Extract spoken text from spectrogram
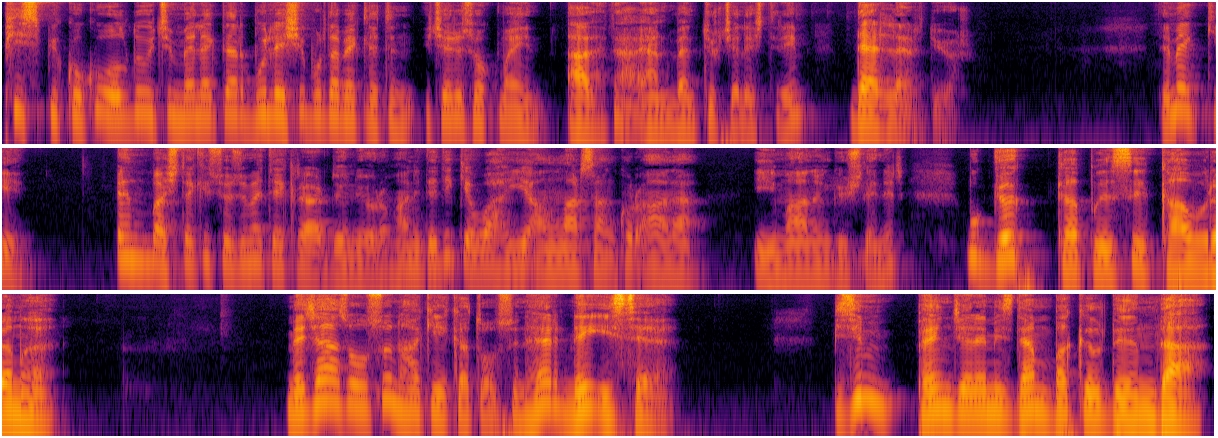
Pis bir koku olduğu için melekler bu leşi burada bekletin, içeri sokmayın. Adeta yani ben Türkçeleştireyim derler diyor. Demek ki en baştaki sözüme tekrar dönüyorum. Hani dedik ya vahyi anlarsan Kur'an'a imanın güçlenir. Bu gök kapısı kavramı mecaz olsun hakikat olsun her ne ise bizim penceremizden bakıldığında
